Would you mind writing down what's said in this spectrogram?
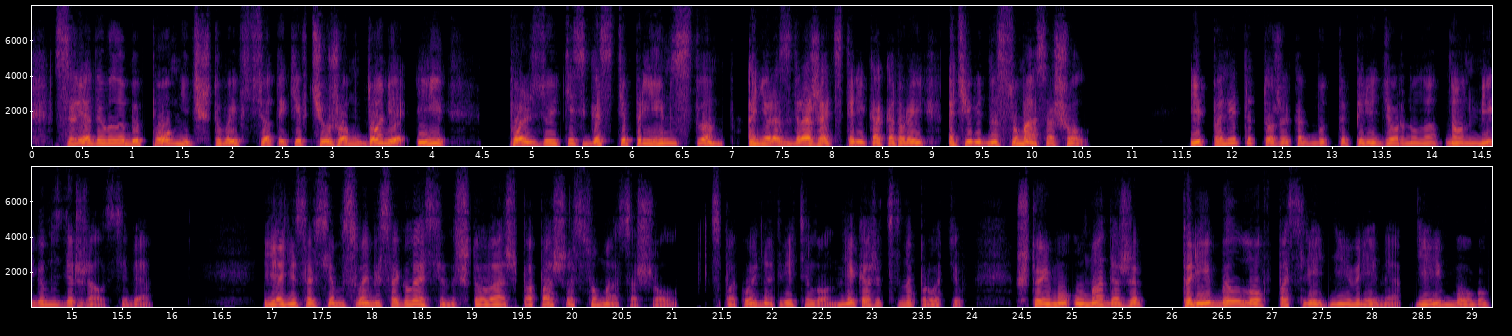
— следовало бы помнить, что вы все-таки в чужом доме и пользуетесь гостеприимством, а не раздражать старика, который, очевидно, с ума сошел. Ипполита тоже как будто передернула, но он мигом сдержал себя. — Я не совсем с вами согласен, что ваш папаша с ума сошел. — спокойно ответил он. — Мне кажется, напротив, что ему ума даже прибыло в последнее время. Ей-богу.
